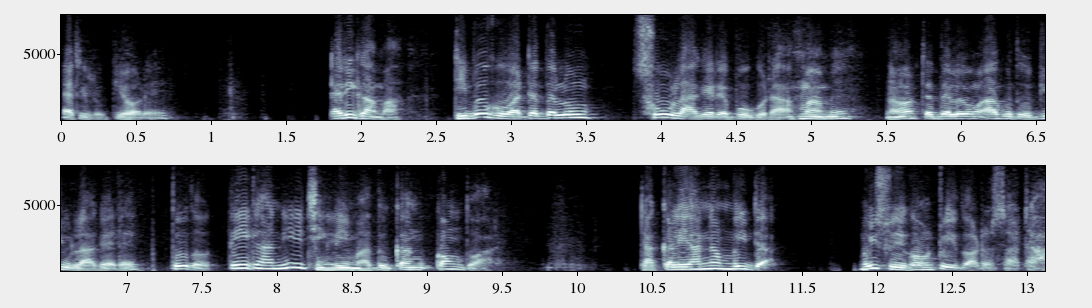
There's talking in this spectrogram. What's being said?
အဲ့ဒီလိုပြောတယ်အဲ့ဒီကမှဒီပုဂ္ဂိုလ်ကတစ်သက်လုံးဆိုးလာခဲ့တဲ့ပုဂ္ဂိုလ်ဒါအမှန်ပဲနော်တစ်သက်လုံးအကုသိုလ်ပြုလာခဲ့တယ်သို့တော့တေဂာနီအချိန်လေးမှာသူကံကောင်းသွားတယ်ဒါကလျာဏမိတ်တမိတ်ဆွေကောင်းတွေ့သွားတော့ဆိုတာဒါ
